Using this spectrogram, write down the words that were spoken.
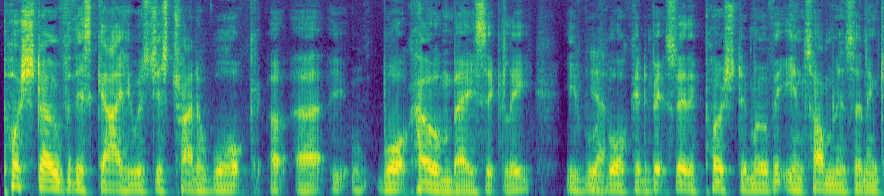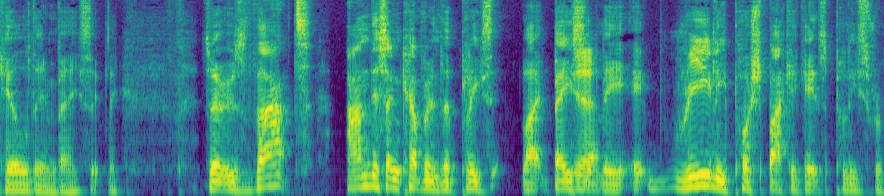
pushed over this guy who was just trying to walk uh, uh, walk home. Basically, he was Yeah. walking a bit, so they pushed him over, Ian Tomlinson, and killed him. Basically, so it was that and this uncovering the police. Like basically, it really pushed back against police re-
